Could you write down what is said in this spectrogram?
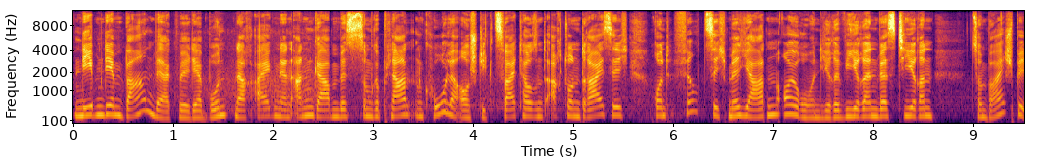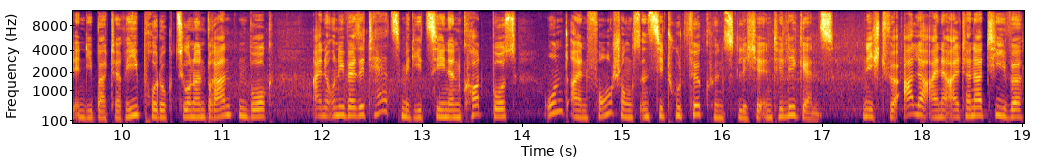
Neben dem Bahnwerk will der Bund nach eigenen Angaben bis zum geplanten Kohleausstieg 2038 rund 40 Milliarden Euro in die Reviere investieren, zum Beispiel in die Batterieproduktion in Brandenburg, eine Universitätsmedizin in Cottbus und ein Forschungsinstitut für künstliche Intelligenz. Nicht für alle eine Alternative,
